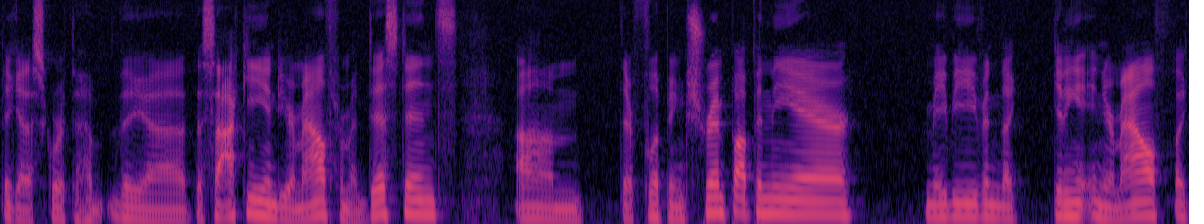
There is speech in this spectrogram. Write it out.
they got to squirt the the uh, the sake into your mouth from a distance. Um, they're flipping shrimp up in the air, maybe even like getting it in your mouth. Like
